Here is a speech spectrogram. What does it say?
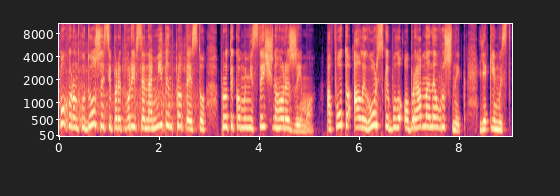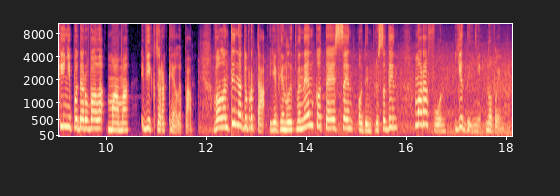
Похорон художниці перетворився на мітинг протесту проти комуністичного режиму. А фото Алли Горської було обрамлене у рушник, який мисткині подарувала мама Віктора Келепа. Валентина Доброта, Євген Литвиненко, ТСН 1+,1, Марафон. Єдині новини.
